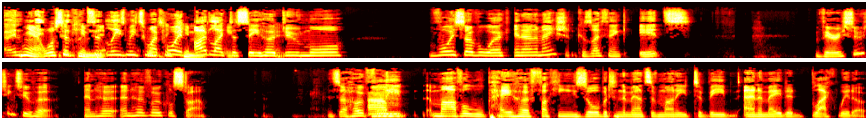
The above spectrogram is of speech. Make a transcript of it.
And Yeah, what's Kim to- leads me to my what's point. I'd like to see her do more voiceover work in animation because I think it's very suiting to her and her and her vocal style. And so hopefully Um, Marvel will pay her fucking exorbitant amounts of money to be animated Black Widow.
